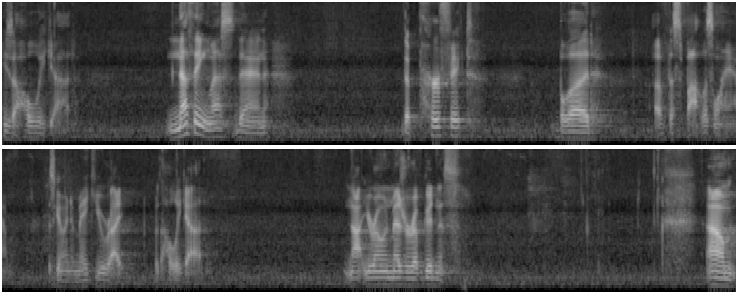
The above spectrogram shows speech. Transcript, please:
He's a holy God. Nothing less than the perfect blood of the spotless Lamb is going to make you right with the holy God. Not your own measure of goodness. Um,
